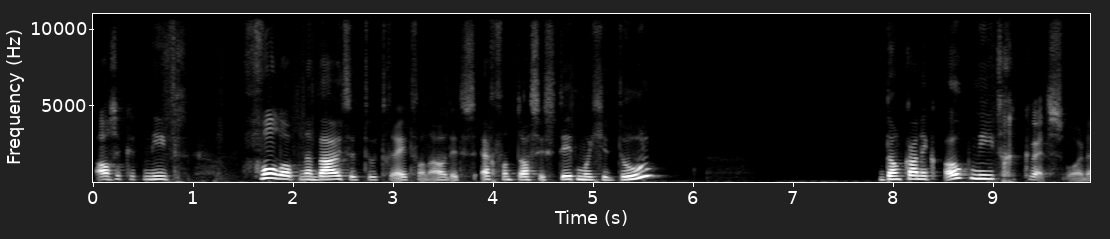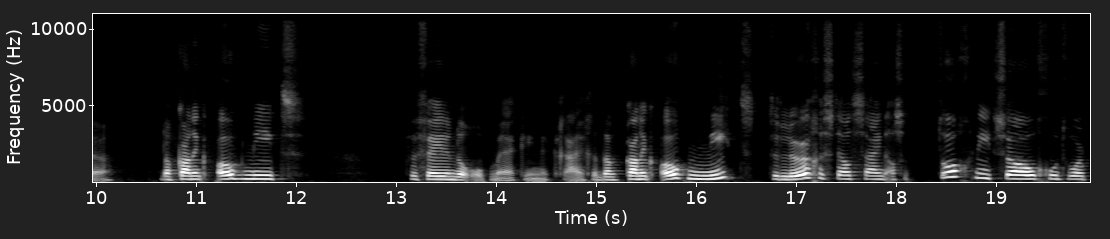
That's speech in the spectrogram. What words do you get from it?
als ik het niet volop naar buiten toe treed van, oh, dit is echt fantastisch, dit moet je doen, dan kan ik ook niet gekwetst worden. Dan kan ik ook niet vervelende opmerkingen krijgen. Dan kan ik ook niet teleurgesteld zijn als het toch niet zo goed wordt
